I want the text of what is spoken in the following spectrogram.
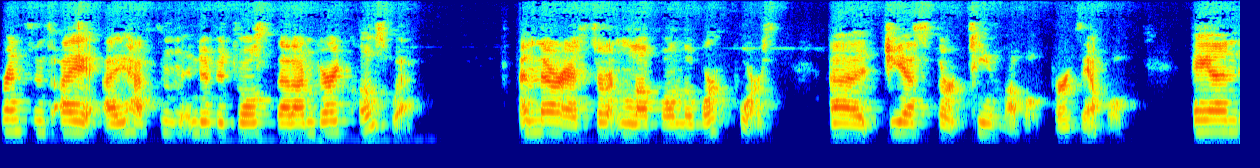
For instance, I, I have some individuals that I'm very close with, and they're at a certain level in the workforce, uh, GS 13 level, for example. And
